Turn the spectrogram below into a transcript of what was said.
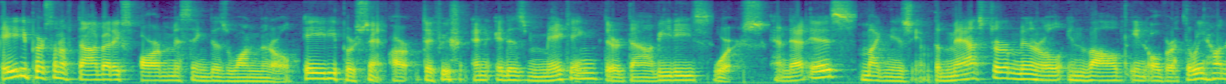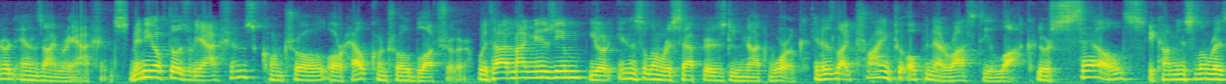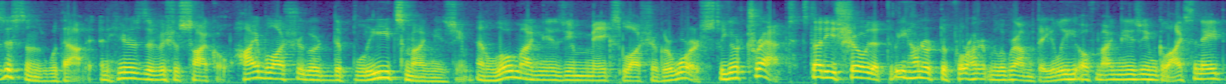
80% of diabetics are missing this one mineral. 80% are deficient and it is making their diabetes worse. And that is magnesium, the master mineral involved in over 300 enzyme reactions. Many of those reactions control or help control blood sugar. Without magnesium, your insulin receptors do not work. It is like trying to open a rusty lock. Your cells become insulin resistant without it. And here's the vicious cycle. High blood sugar depletes magnesium and low magnesium makes blood sugar worse. So you're trapped. Studies show that 300 to 400 milligram daily of magnesium glycinate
